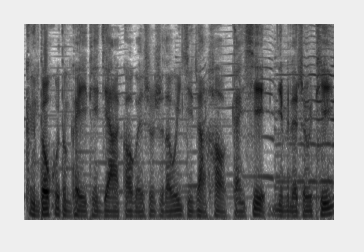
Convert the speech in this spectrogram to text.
更多互动可以添加高贵叔叔的微信账号。感谢你们的收听。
